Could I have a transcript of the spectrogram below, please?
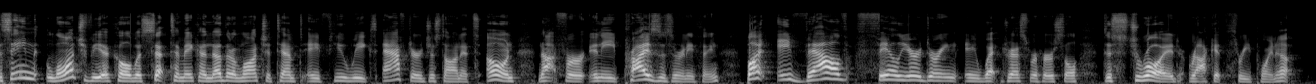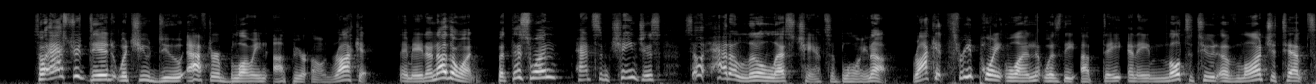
The same launch vehicle was set to make another launch attempt a few weeks after just on its own, not for any prizes or anything, but a valve failure during a wet dress rehearsal destroyed Rocket 3.0. So Astra did what you do after blowing up your own rocket. They made another one, but this one had some changes, so it had a little less chance of blowing up. Rocket 3.1 was the update, and a multitude of launch attempts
